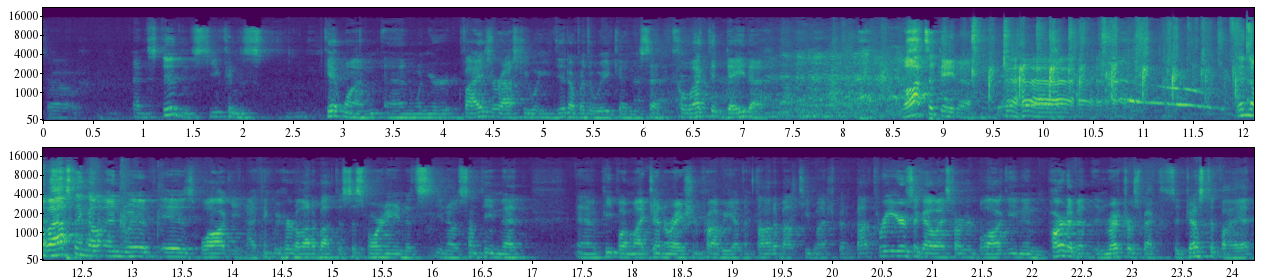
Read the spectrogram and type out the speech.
So, and students, you can get one, and when your advisor asked you what you did over the weekend, you said collected data. Lots of data. and the last thing I'll end with is blogging. I think we heard a lot about this this morning, and it's you know something that uh, people in my generation probably haven't thought about too much. But about three years ago, I started blogging, and part of it, in retrospect, to justify it,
